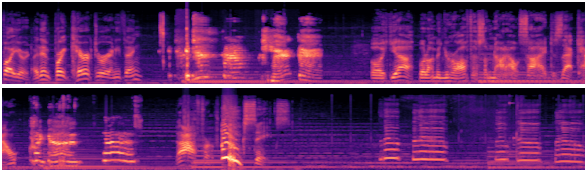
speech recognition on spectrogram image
fired? I didn't break character or anything. You just broke character. Uh, yeah, but I'm in your office, I'm not outside. Does that count? Oh my god. Yes. Ah, for fuck's sakes! Bloop bloop. Bloop bloop bloop.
